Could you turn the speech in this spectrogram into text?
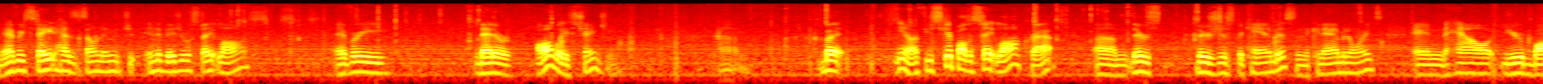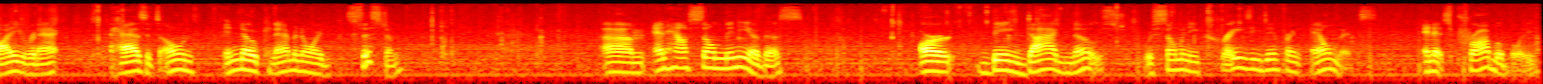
And every state has its own individual state laws. Every, that are always changing. Um, but, you know, if you skip all the state law crap, um, there's, there's just the cannabis and the cannabinoids and how your body react, has its own endocannabinoid system, um, and how so many of us are being diagnosed with so many crazy different ailments, and it's probably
